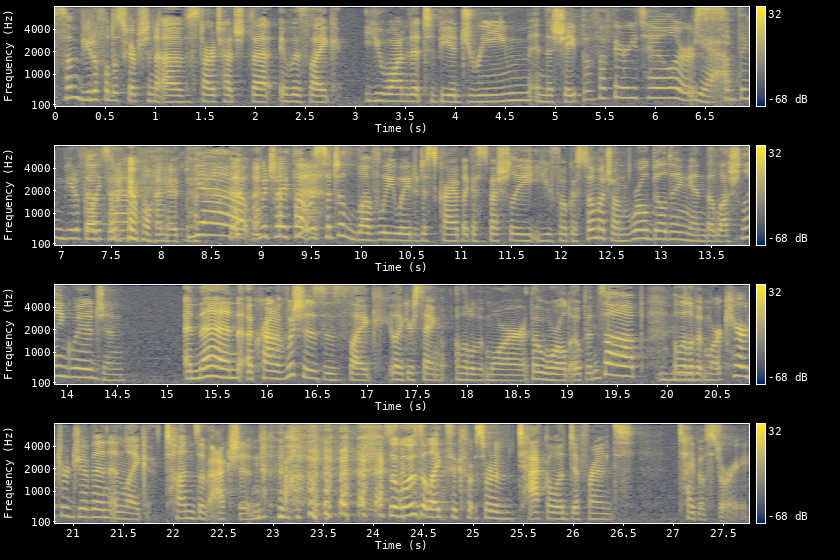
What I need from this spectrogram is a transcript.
some beautiful description of Star Touch that it was like you wanted it to be a dream in the shape of a fairy tale or Yeah. something beautiful like that. That's what. I wanted. Yeah, which I thought was such a lovely way to describe, like especially you focus so much on world building and the lush language and and then a crown of wishes is like like you're saying a little bit more the world opens up a little mm-hmm. bit more character driven and like tons of action so what was it like to sort of tackle a different type of story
